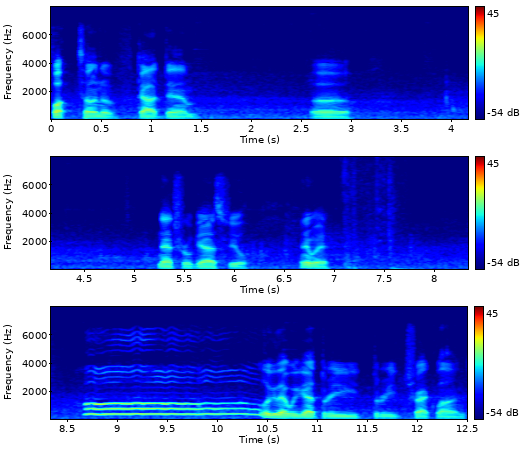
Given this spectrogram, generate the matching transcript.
fuck ton of goddamn uh natural gas fuel. Anyway. Oh, look at that, we got three three track lines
